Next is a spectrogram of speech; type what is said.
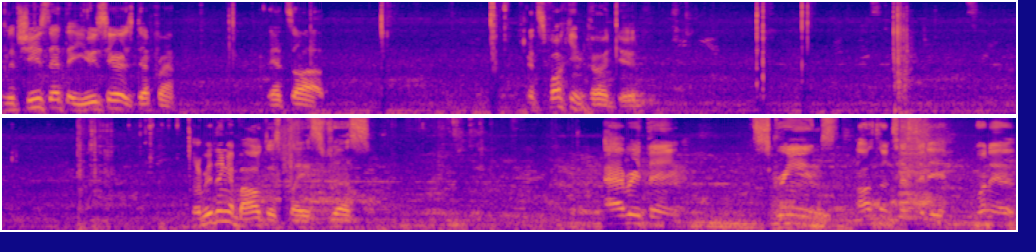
The cheese that they use here is different. It's uh, it's fucking good, dude. Everything about this place just everything screams authenticity when it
